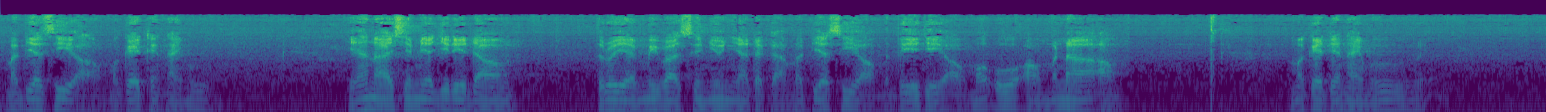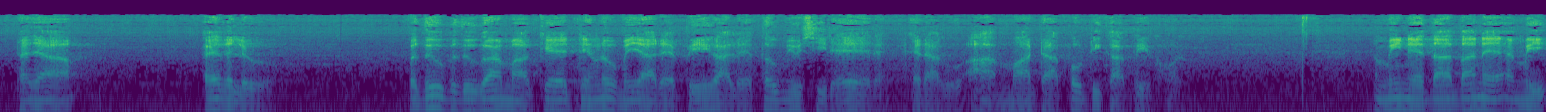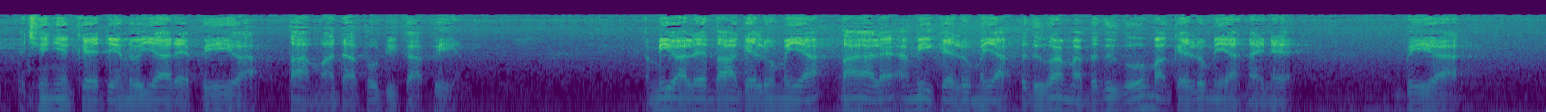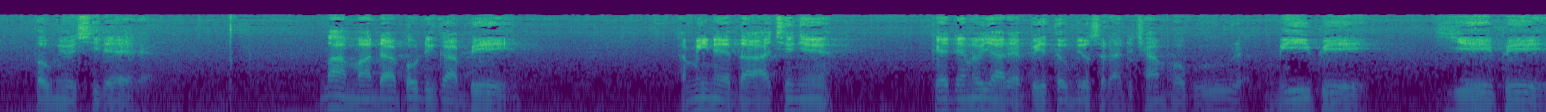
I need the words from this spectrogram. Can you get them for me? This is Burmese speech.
မပြည့်စည်အောင်မကဲတင်နိုင်ဘူးယန္နာရှင်မြတ်ကြီးတွေတောင်သူတို့ရဲ့မိဘဆွေမျိုးညာတကမပြည့်စည်အောင်မသေးကြအောင်မအိုးအောင်မနာအောင်မကဲတင်နိုင်ဘူးဒါကြောင့်အဲ့ဒါလို့ ဘသူဘသူကမှကဲတင်လို့မရတဲ့ဘေးကလည်း၃မျိုးရှိတယ်တဲ့အဲ့ဒါကိုအာမာတာပုတ္တိကဘေးခေါ်တယ်အမိနဲ့သားသားနဲ့အမိအချင်းချင်းကဲတင်လို့ရတဲ့ဘေးကသမာတာပုတ္တိကဘေးအမိကလည်းသားကဲလို့မရသားကလည်းအမိကဲလို့မရဘသူကမှဘသူကိုမှကဲလို့မရနိုင်တဲ့ဘေးက၃မျိုးရှိတယ်တဲ့ သမန္တာပုဒ္ဓိကဘေးအမိနဲ့သာအချင်းချင်းကဲတင်လို့ရတဲ့ဘေးသုံးမျိုးဆိုတာတခြားမဟုတ်ဘူးတဲ့မီးဘေးရေဘေး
